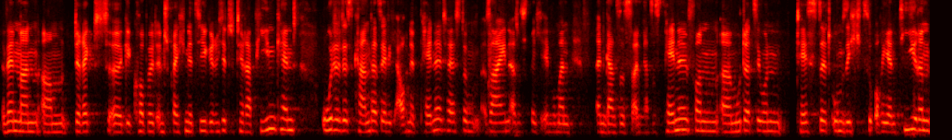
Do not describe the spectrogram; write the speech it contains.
wenn man ähm, direkt äh, gekoppelt entsprechende zielgerichtete Therapien kennt oder das kann tatsächlich auch eine Panel-Testung sein, also sprich, wo man ein ganzes, ein ganzes Panel von äh, Mutationen testet, um sich zu orientieren,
